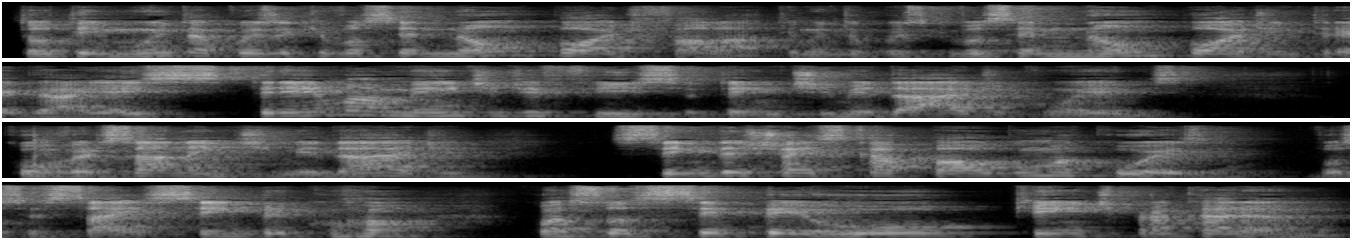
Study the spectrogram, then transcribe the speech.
Então tem muita coisa que você não pode falar, tem muita coisa que você não pode entregar. E é extremamente difícil ter intimidade com eles. Conversar na intimidade sem deixar escapar alguma coisa. Você sai sempre com, com a sua CPU quente pra caramba.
